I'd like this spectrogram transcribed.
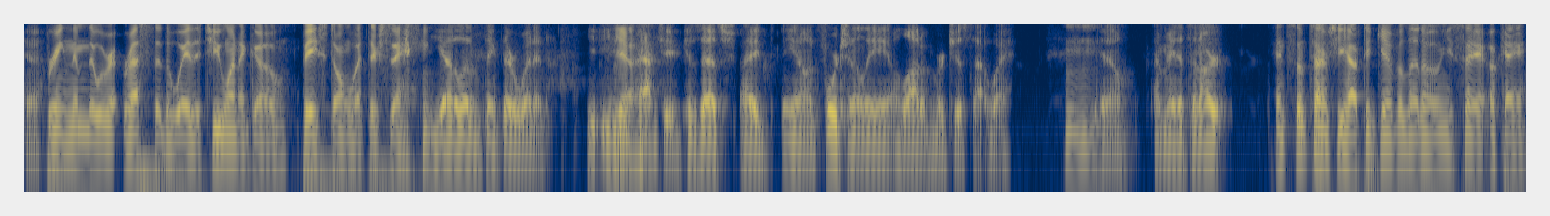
yeah. bring them the rest of the way that you want to go based on what they're saying. You got to let them think they're winning. You, you Yeah. just have to because that's I you know unfortunately a lot of them are just that way. Mhm. You know, I mean it's an art. And sometimes you have to give a little and you say, okay,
